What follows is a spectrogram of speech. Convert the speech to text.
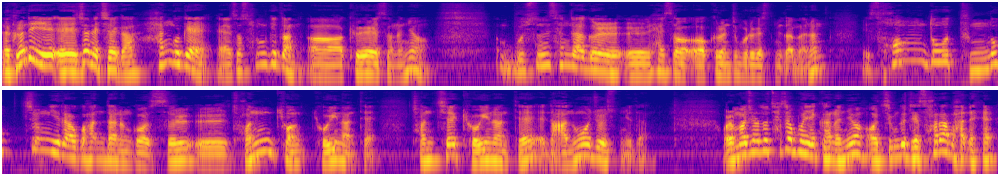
네, 그런데 예, 예전에 제가 한국에서 섬기던 어, 교회에서는요, 무슨 생각을 해서 어, 그런지 모르겠습니다만은 성도 등록증이라고 한다는 것을 전 교인한테 전체 교인한테 나누어 줬습니다. 얼마 전에도 찾아보니까는요, 어, 지금도 제 서랍 안에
